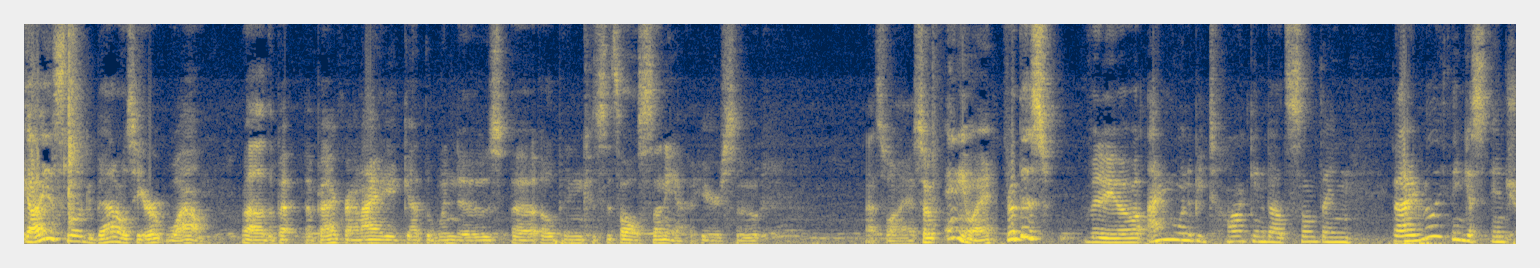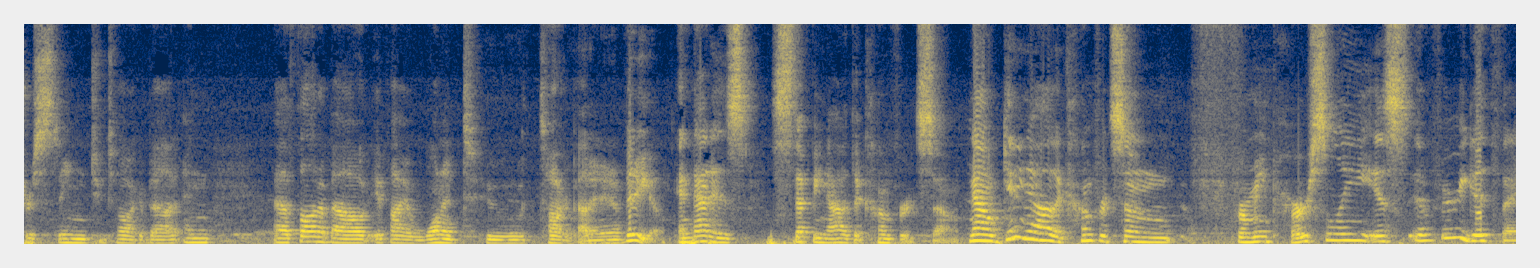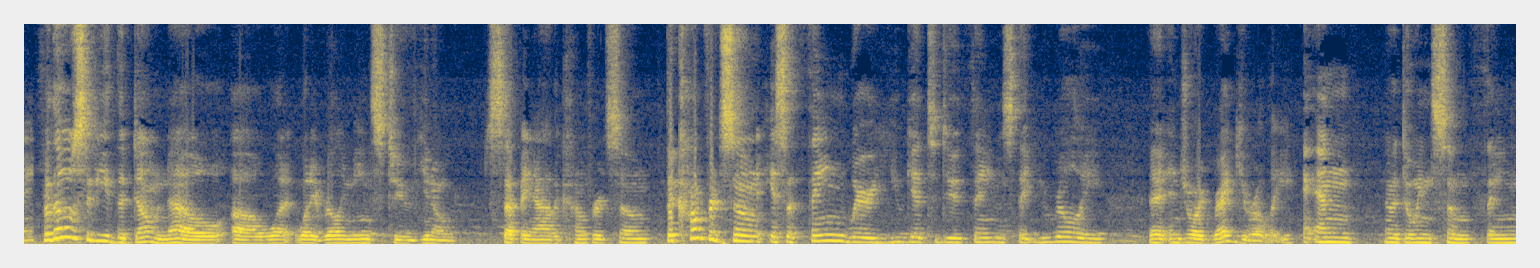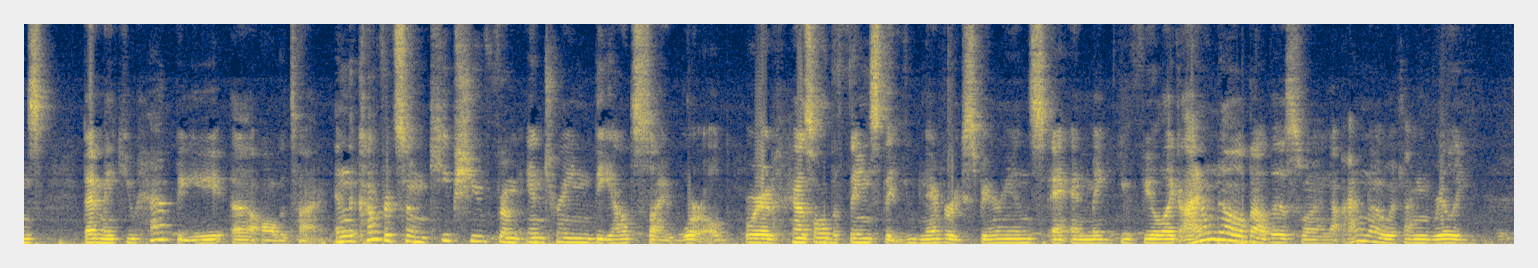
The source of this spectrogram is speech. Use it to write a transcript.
Guys, Logan Battles here. Wow. Uh, the, ba- the background, I got the windows uh, open because it's all sunny out here, so that's why. So anyway, for this video, I'm going to be talking about something that I really think is interesting to talk about and uh, thought about if I wanted to talk about it in a video. And that is stepping out of the comfort zone. Now, getting out of the comfort zone for me personally is a very good thing. For those of you that don't know uh, what, what it really means to, you know, stepping out of the comfort zone, the comfort zone is a thing where you get to do things that you really uh, enjoyed regularly and you know, doing some things that make you happy uh, all the time. And the comfort zone keeps you from entering the outside world, where it has all the things that you never experience and, and make you feel like, I don't know about this one, I don't know if I'm really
